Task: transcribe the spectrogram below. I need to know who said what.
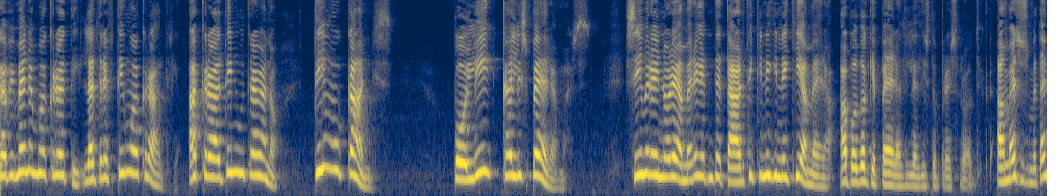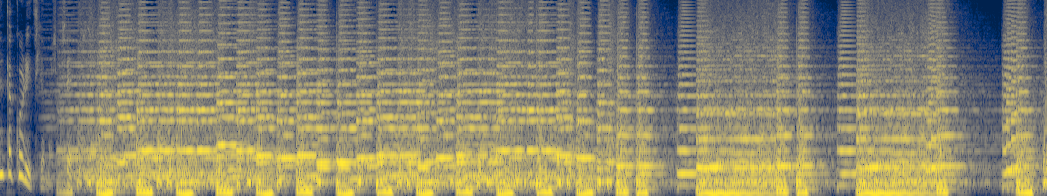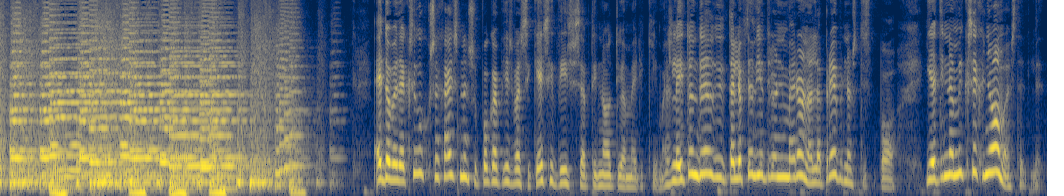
Speaker 1: Αγαπημένη μου ακροατή, λατρευτή μου ακροάτρια, ακροατή μου τραγανό, τι μου κάνεις; Πολύ καλησπέρα μας. Σήμερα είναι ωραία μέρα για την Τετάρτη και είναι γυναικεία μέρα. Από εδώ και πέρα δηλαδή στο Press Project. Αμέσως μετά είναι τα κορίτσια μας, ξέρετε. Εν τω μεταξύ, έχω ξεχάσει να σου πω κάποιες βασικές ειδήσεις από την Νότια Αμερική μας. Λέει των τελευταίων δύο-τριών ημερών, αλλά πρέπει να σου τις πω. Γιατί να μην ξεχνιόμαστε δηλαδή.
